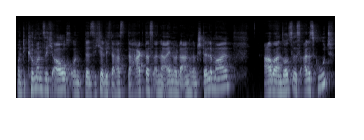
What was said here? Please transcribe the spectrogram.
und die kümmern sich auch und äh, sicherlich, da, hast, da hakt das an der einen oder anderen Stelle mal. Aber ansonsten ist alles gut.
